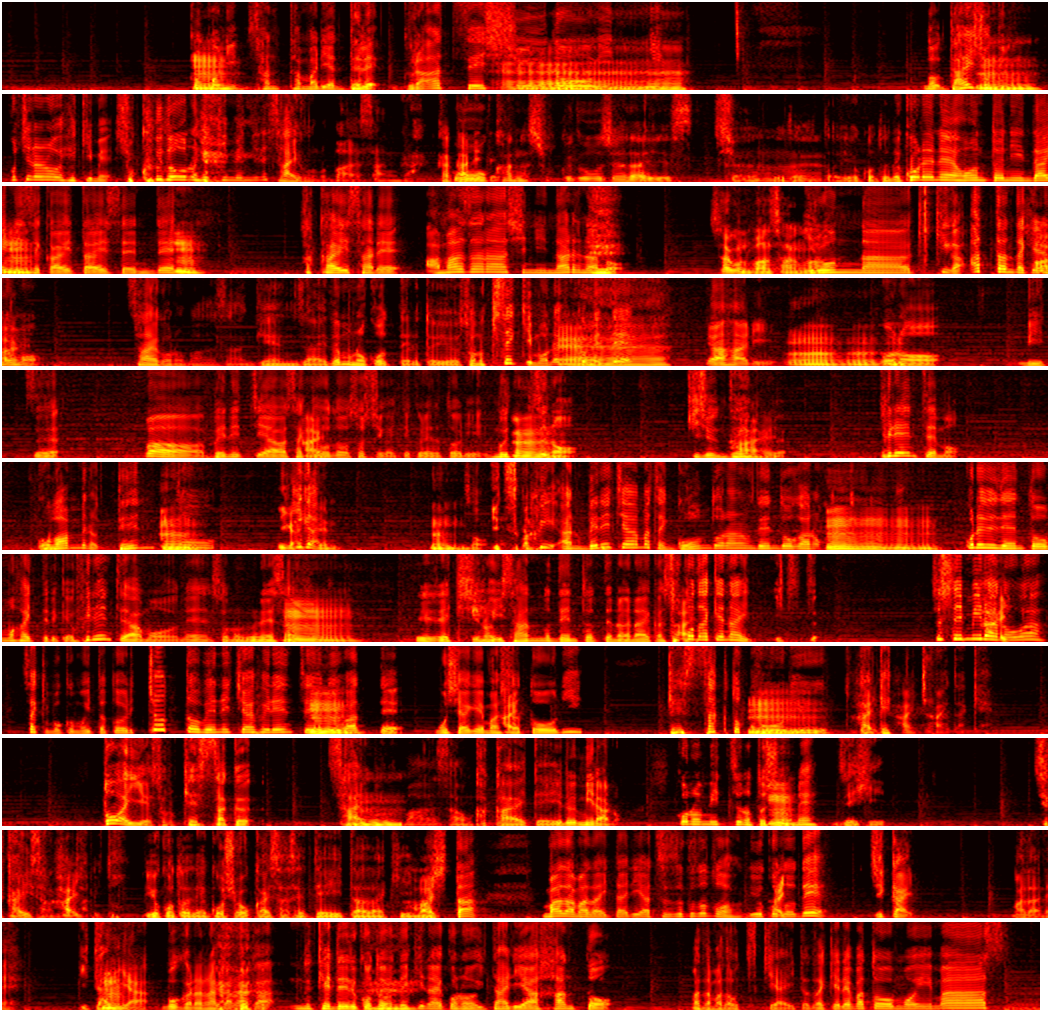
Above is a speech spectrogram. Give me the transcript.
ここにうんサンタマリア・デレ・グラーツェ修道院にへの大食うんうんこちらの壁面、食堂の壁面にね、最後の晩餐が書かれて豪華な食堂じゃないですか。食堂ということで、これね、本当に第二次世界大戦でうん。破壊され、雨ざらしになるなど、最後の晩餐が。いろんな危機があったんだけれども、最後の晩餐、現在でも残っているという、その奇跡もね、含めて、えやはり、ーうんうんうん。この3つ、まあ、ベネチアは先ほどソシが言ってくれた通り、6つの基準全部、はい。フィレンツェも5番目の伝統、以外以外。全部。うん。そう。いつか。まあ。あのベネチアはまさにゴンドラの伝統がの、うんうんうんこれで伝統も入ってるけど、フィレンツェはもうね、そのルネサうん。うンス、ん。歴史の遺産の伝統っていうのがないから、そこだけない5つ。そしてミラノは、さっき僕も言った通り、ちょっとベネチア、フィレンツェよりはって申し上げました通り、傑作と交流だけ。うんじゃないだけ。とはいえ、その傑作、最後の晩餐を抱えているミラノ。この3つの都市をね、ぜひ、世界遺産の旅ということでご紹介させていただきました。まだまだイタリア続くぞということで、次回、まだね、イタリア、僕らなかなか抜け出ることのできないこのイタリア半島、まだまだお付き合いいただければと思います。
